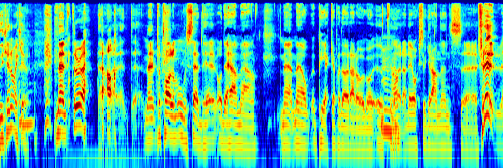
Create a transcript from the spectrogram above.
det kan vara kul. Men, Tror du det? ja, jag vet inte. Men på tal om osedd och det här med, med, med att peka på dörrar och gå upp för dörrar. Det är också grannens eh, fru.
